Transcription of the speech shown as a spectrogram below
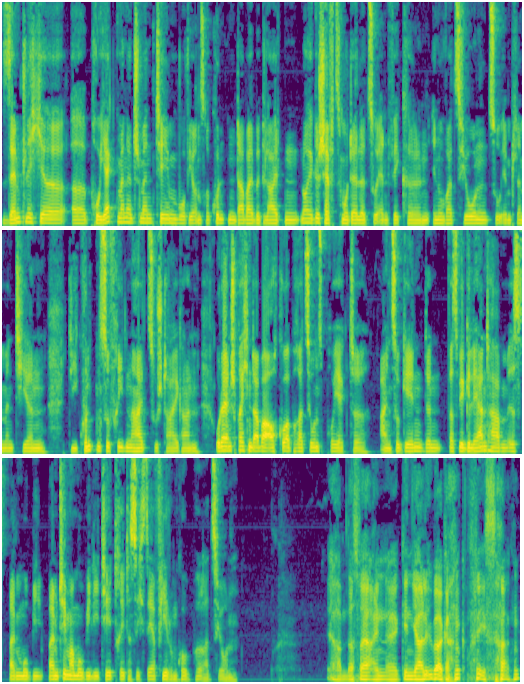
sämtliche äh, Projektmanagement-Themen, wo wir unsere Kunden dabei begleiten, neue Geschäftsmodelle zu entwickeln, Innovationen zu implementieren, die Kundenzufriedenheit zu steigern oder entsprechend aber auch Kooperationsprojekte einzugehen. Denn was wir gelernt haben, ist, beim, Mobil beim Thema Mobilität dreht es sich sehr viel um Kooperationen. Ja, das war ein äh, genialer Übergang, würde ich sagen.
